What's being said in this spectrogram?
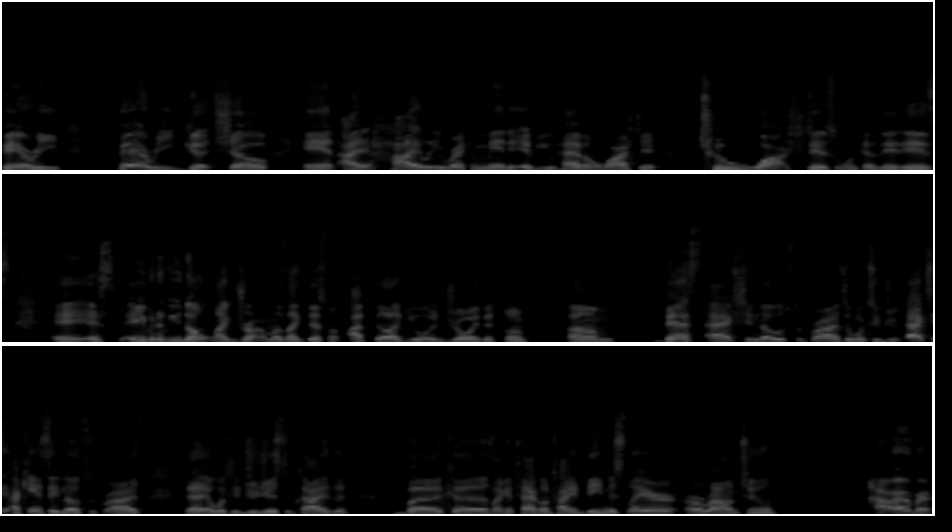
very, very good show, and I highly recommend it if you haven't watched it to watch this one because it is it's even if you don't like dramas like this one, I feel like you'll enjoy this one. Um, best action, no surprise. It went to actually I can't say no surprise that it went to Jujutsu Kaisen because like Attack on Titan, Demon Slayer around two. However,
